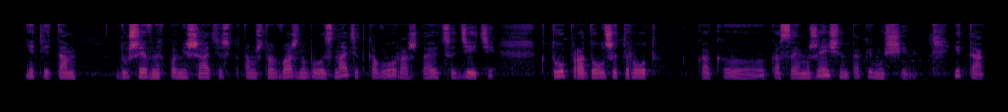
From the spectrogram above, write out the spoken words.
нет ли там душевных помешательств, потому что важно было знать, от кого рождаются дети, кто продолжит род, как э, касаемо женщин, так и мужчины. Итак,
